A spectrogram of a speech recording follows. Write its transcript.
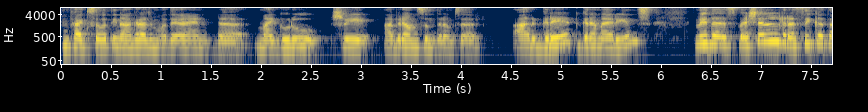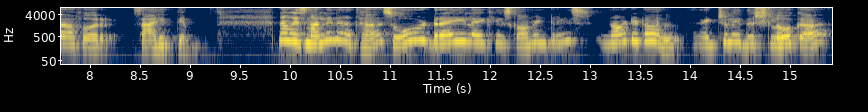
in fact Savati Nagaraj Modaya and uh, my guru Sri Abhiram Sundaram sir are great grammarians with a special rasikata for Sahityam. Now, is Mallinatha so dry like his commentaries? Not at all. Actually, this shloka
